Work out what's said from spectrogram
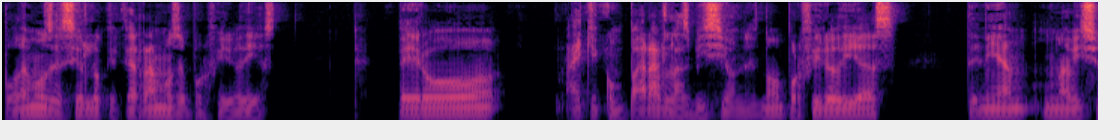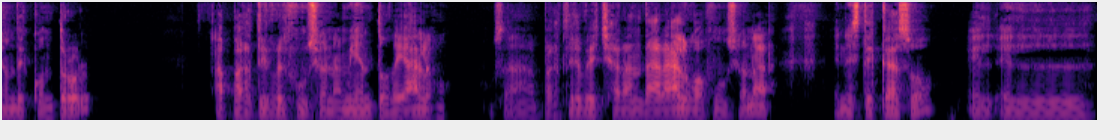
podemos decir lo que querramos de Porfirio Díaz, pero hay que comparar las visiones, ¿no? Porfirio Díaz tenía una visión de control a partir del funcionamiento de algo, o sea, a partir de echar a andar algo a funcionar. En este caso, el, el,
